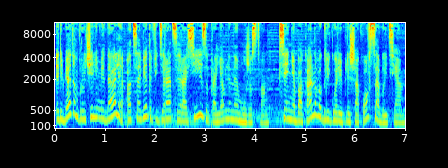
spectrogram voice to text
ребятам вручили медали от Совета Федерации России за проявленное мужество. Ксения Баканова, Григорий Плешаков. События.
